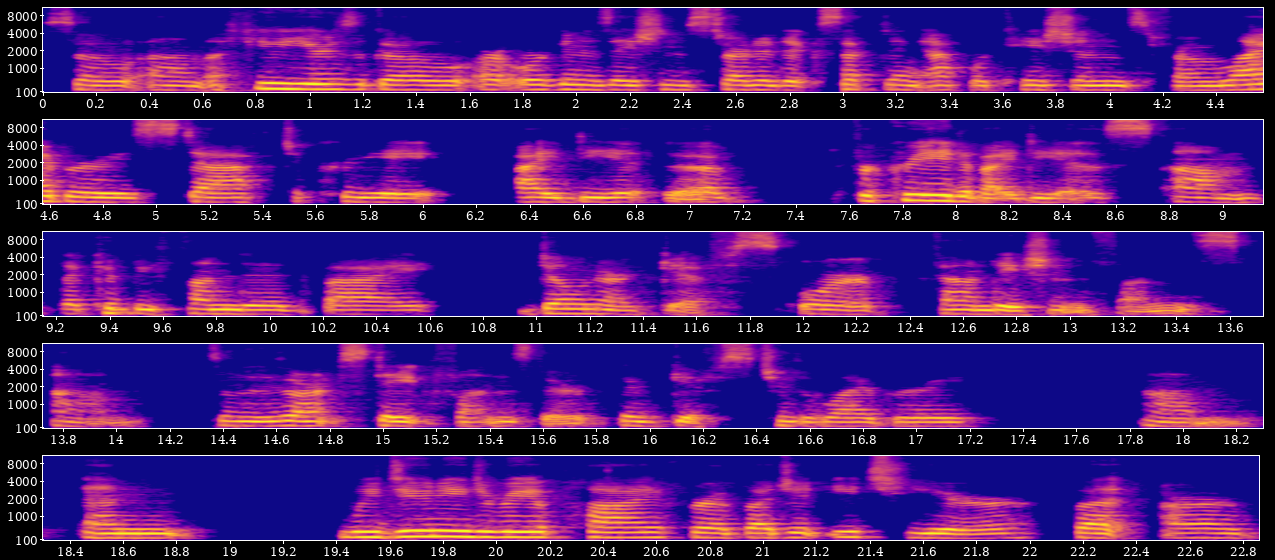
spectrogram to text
So um, a few years ago, our organization started accepting applications from libraries staff to create idea uh, for creative ideas um, that could be funded by donor gifts or foundation funds. Um, so these aren't state funds, they're, they're gifts to the library. Um, and we do need to reapply for a budget each year, but our,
